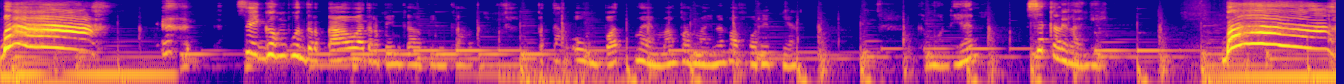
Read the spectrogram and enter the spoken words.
"Bah!" Si Gong pun tertawa terpingkal-pingkal. Petak umpet memang permainan favoritnya. Kemudian sekali lagi, "Bah!"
